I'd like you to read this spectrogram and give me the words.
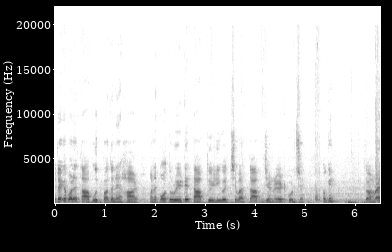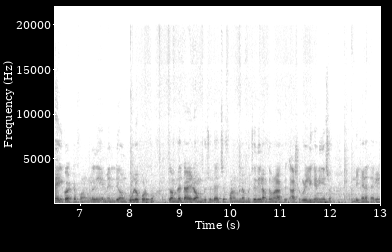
এটাকে বলে তাপ উৎপাদনের হার মানে কত রেটে তাপ তৈরি হচ্ছে বা তাপ জেনারেট করছে ওকে তো আমরা এই কয়েকটা ফর্মুলা দিয়ে মেনলি অঙ্কগুলো করব। তো আমরা ডাইরেক্ট অঙ্ক চলে যাচ্ছে ফর্মুলা মুছে দিলাম, তোমরা আশা করি লিখে নিয়েছো। লিখে না থাকলে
